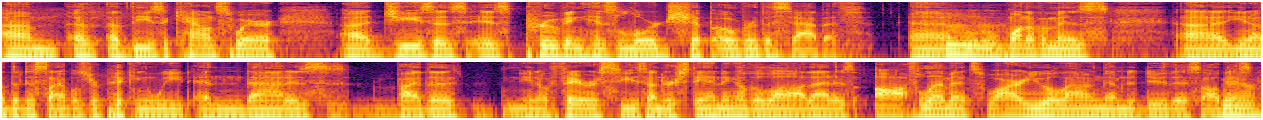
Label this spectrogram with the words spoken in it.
um, of, of these accounts where uh, Jesus is proving his lordship over the Sabbath. Uh, One of them is, uh, you know, the disciples are picking wheat, and that is by the you know Pharisees' understanding of the law. That is off limits. Why are you allowing them to do this? All this. Yeah.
